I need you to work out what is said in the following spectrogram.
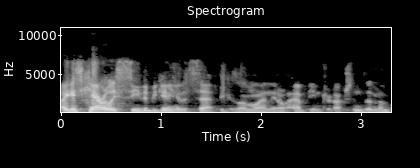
I guess you can't really see the beginning of the set because online they don't have the introductions in them.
